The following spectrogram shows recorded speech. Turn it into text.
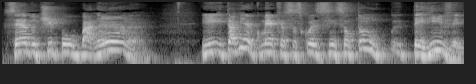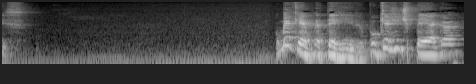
você é do tipo banana, e, e tá vendo como é que essas coisas assim são tão terríveis? Como é que é, é terrível? Porque a gente pega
